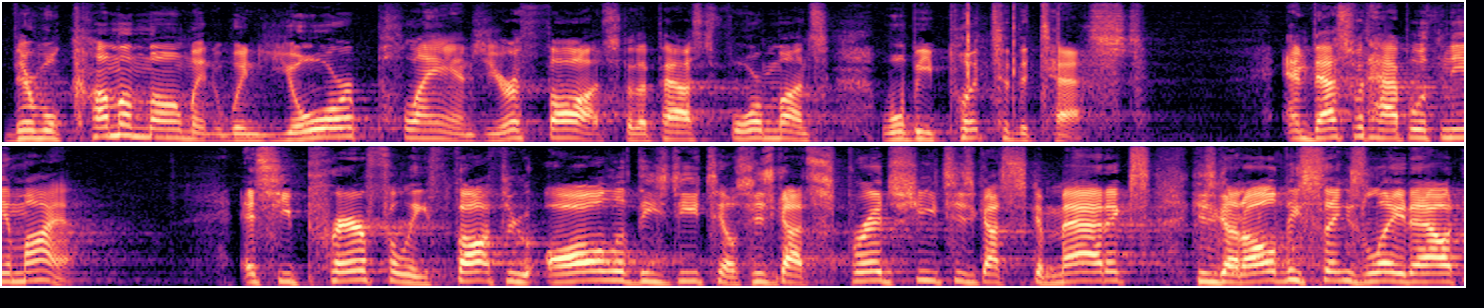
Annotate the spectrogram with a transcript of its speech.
There will come a moment when your plans, your thoughts for the past four months will be put to the test. And that's what happened with Nehemiah as he prayerfully thought through all of these details. He's got spreadsheets, he's got schematics, he's got all these things laid out,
